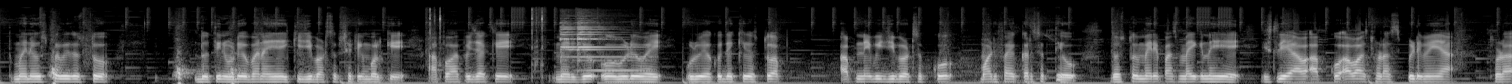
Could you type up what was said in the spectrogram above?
तो मैंने उस पर भी दोस्तों दो तीन वीडियो बनाई है कि जी व्हाट्सअप सेटिंग बोल के। आप वहाँ पे जाके मेरी जो वो वीडियो है वीडियो को देखिए दोस्तों आप अपने भी जी व्हाट्सअप को मॉडिफाई कर सकते हो। दोस्तों मेरे पास माइक नहीं है इसलिए आ, आपको आवाज़ थोड़ा स्पीड में या थोड़ा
